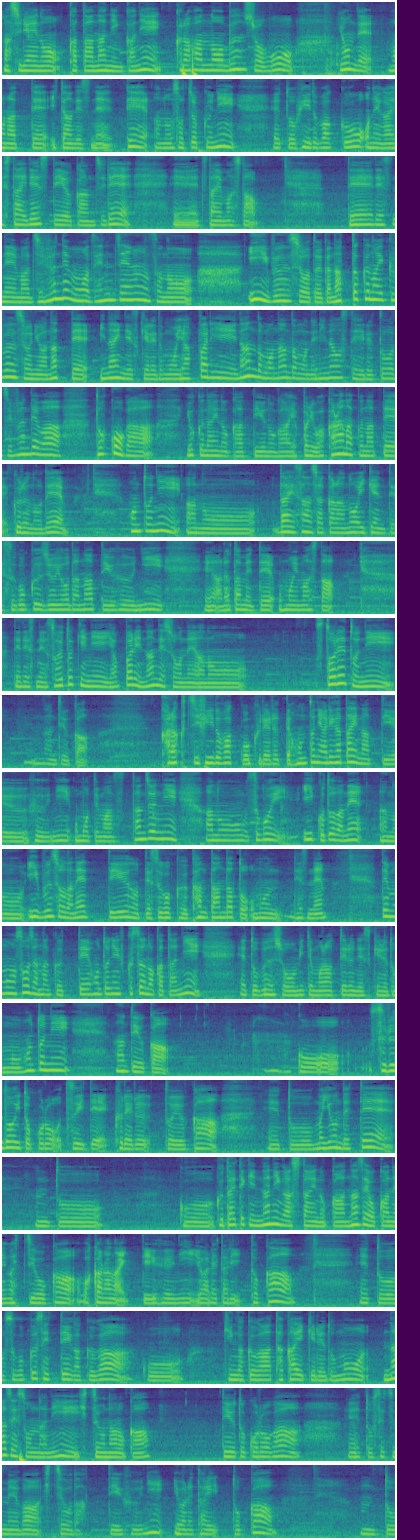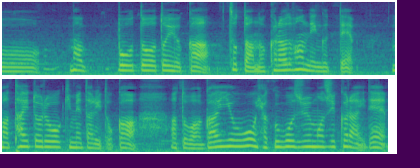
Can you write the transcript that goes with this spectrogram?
まあ、知り合いの方何人かにクラファンの文章を読んでもらっていたんですねであの率直に、えっと、フィードバックをお願いしたいですっていう感じで、え、伝えましたでですね、まあ、自分でも全然そのいい文章というか納得のいく文章にはなっていないんですけれどもやっぱり何度も何度も練り直していると自分ではどこが良くないのかっていうのがやっぱり分からなくなってくるので本当にあの第三者からの意見ってすごく重要だなっていうふうに、えー、改めて思いました。でですねそういう時にやっぱり何でしょうねあのストレートに何て言うか辛口フィードバックをくれるって本当にありがたいなっていうふうに思ってます。単純にあのすごいいいことだねあのいい文章だねっていうのってすごく簡単だと思うんですね。でもそうじゃなくって本当に複数の方に、えっと、文章を見てもらってるんですけれども本当に何て言うかこう鋭いところをついてくれるというか、えっとまあ、読んでて、うんとこう具体的に何がしたいのかなぜお金が必要かわからないっていうふうに言われたりとか、えっと、すごく設定額がこう金額が高いけれどもなぜそんなに必要なのかっていうところが、えっと、説明が必要だっていうふうに言われたりとか、うんとまあ、冒頭というかちょっとあのクラウドファンディングってまあ、タイトルを決めたりとかあとは概要を150文字くらいで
